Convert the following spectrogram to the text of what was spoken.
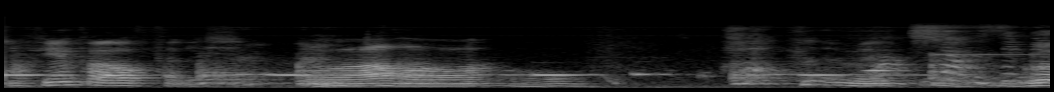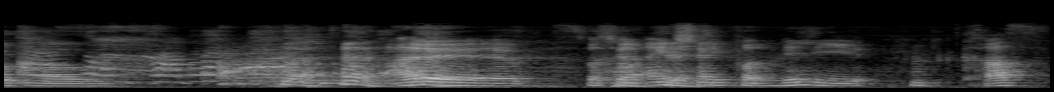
Auf jeden Fall auffällig. Wow. Oh. Mit Gurkenaugen. Alter, was für ein Okay. Einstieg von Millie. Krass.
